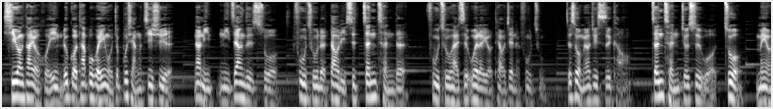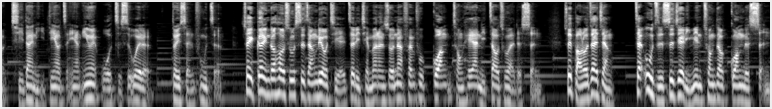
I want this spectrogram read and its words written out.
希望他有回应。如果他不回应，我就不想继续了。那你你这样子所付出的，到底是真诚的付出，还是为了有条件的付出？这是我们要去思考。真诚就是我做没有期待你一定要怎样，因为我只是为了对神负责。所以哥林多后书四章六节，这里前半段说，那吩咐光从黑暗里照出来的神。所以保罗在讲，在物质世界里面创造光的神，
